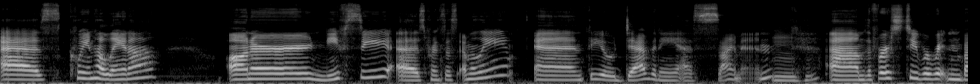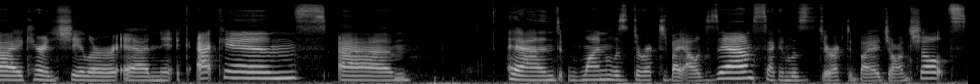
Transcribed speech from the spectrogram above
as Queen Helena, Honor Kneafsey as Princess Emily, and Theo Devaney as Simon. Um, the first two were written by Karen Schaler and Nick Atkins. Um, and one was directed by Alex Zamm, second was directed by John Schultz,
